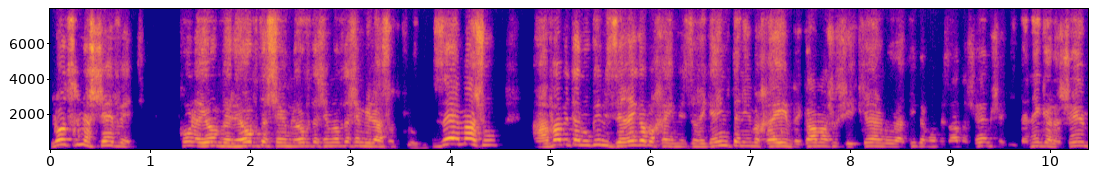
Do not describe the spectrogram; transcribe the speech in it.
לא צריכים לשבת כל היום ולאהוב את השם, לאהוב את השם, לאהוב את השם בלי לעשות כלום. זה משהו, אהבה בתענוגים זה רגע בחיים, זה רגעים קטנים בחיים, וגם משהו שיקרה לנו לעתיד לבוא בעזרת השם, שנתענג על השם,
